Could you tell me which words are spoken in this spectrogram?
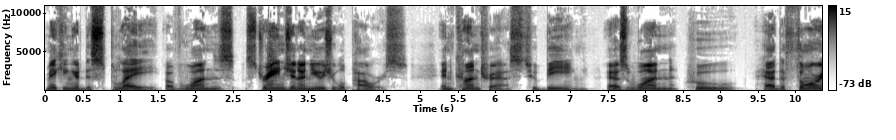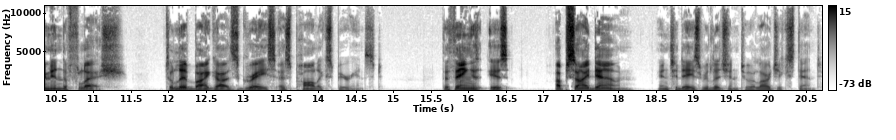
making a display of one's strange and unusual powers, in contrast to being as one who had a thorn in the flesh to live by God's grace, as Paul experienced. The thing is upside down in today's religion to a large extent.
